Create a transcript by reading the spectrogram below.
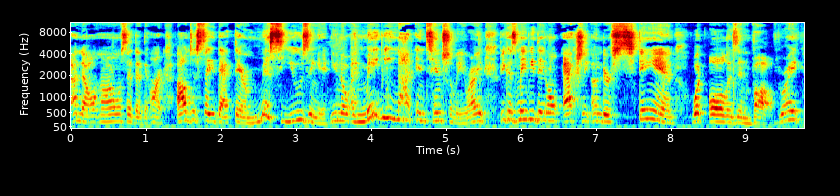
I know, no, I don't say that they aren't. I'll just say that they're misusing it, you know, and maybe not intentionally, right? Because maybe they don't actually understand what all is involved, right?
